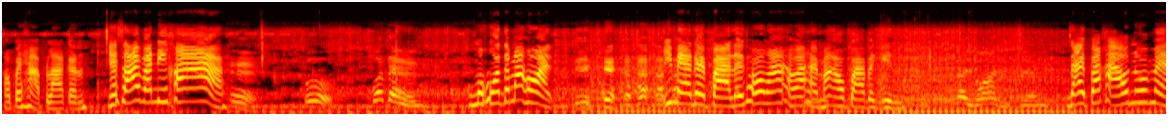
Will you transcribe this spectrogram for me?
เอาไปหาปลากันยายซ้ายสวัสดีค่ะ ว่าแต่หึงมาหัวตะมาหอดดีอีแม่ได้ปลาเลยโทรมาว่าให้มาเอาปลาไปกิน ได้ว่าดิเสียงได้ปลาขาวนู้นแม่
